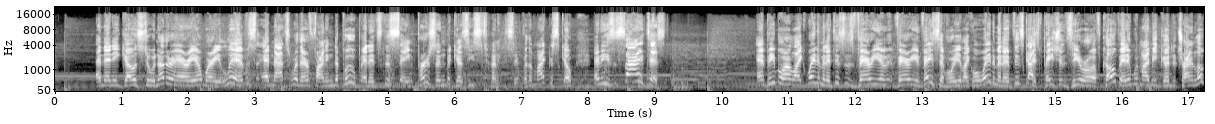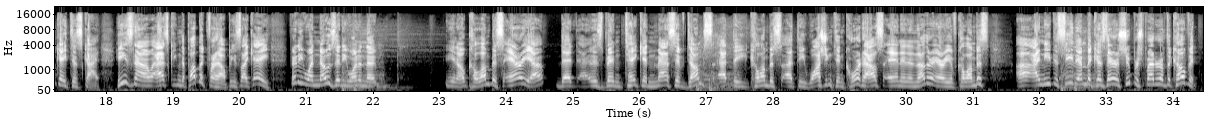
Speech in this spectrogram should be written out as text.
and then he goes to another area where he lives, and that's where they're finding the poop. And it's the same person because he studies it with a microscope, and he's a scientist. And people are like, wait a minute, this is very, very invasive. Where you're like, well, wait a minute, if this guy's patient zero of COVID, it might be good to try and locate this guy. He's now asking the public for help. He's like, hey, if anyone knows anyone in the you know, Columbus area that has been taking massive dumps at the Columbus, at the Washington courthouse and in another area of Columbus. Uh, I need to see them because they're a super spreader of the COVID.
